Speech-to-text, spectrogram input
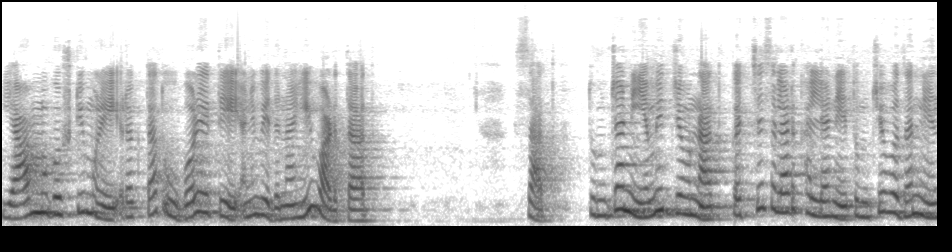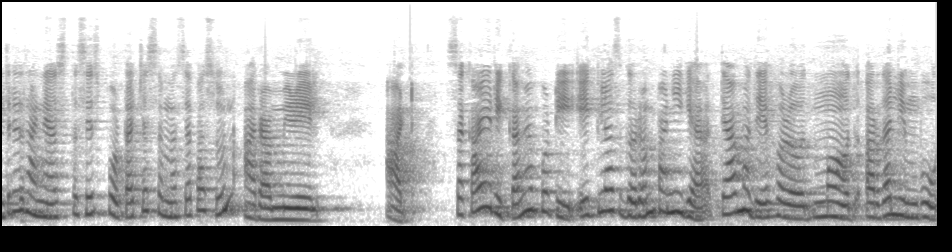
या गोष्टीमुळे रक्तात उबळ येते आणि वेदनाही वाढतात. सात. तुमच्या नियमित जेवणात कच्चे सलाड खाल्ल्याने तुमचे वजन नियंत्रित राहण्यास तसेच पोटाच्या समस्यापासून आराम मिळेल. आठ. सकाळी रिकाम्या पोटी एक ग्लास गरम पाणी घ्या. त्यामध्ये हळद मध अर्धा लिंबू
